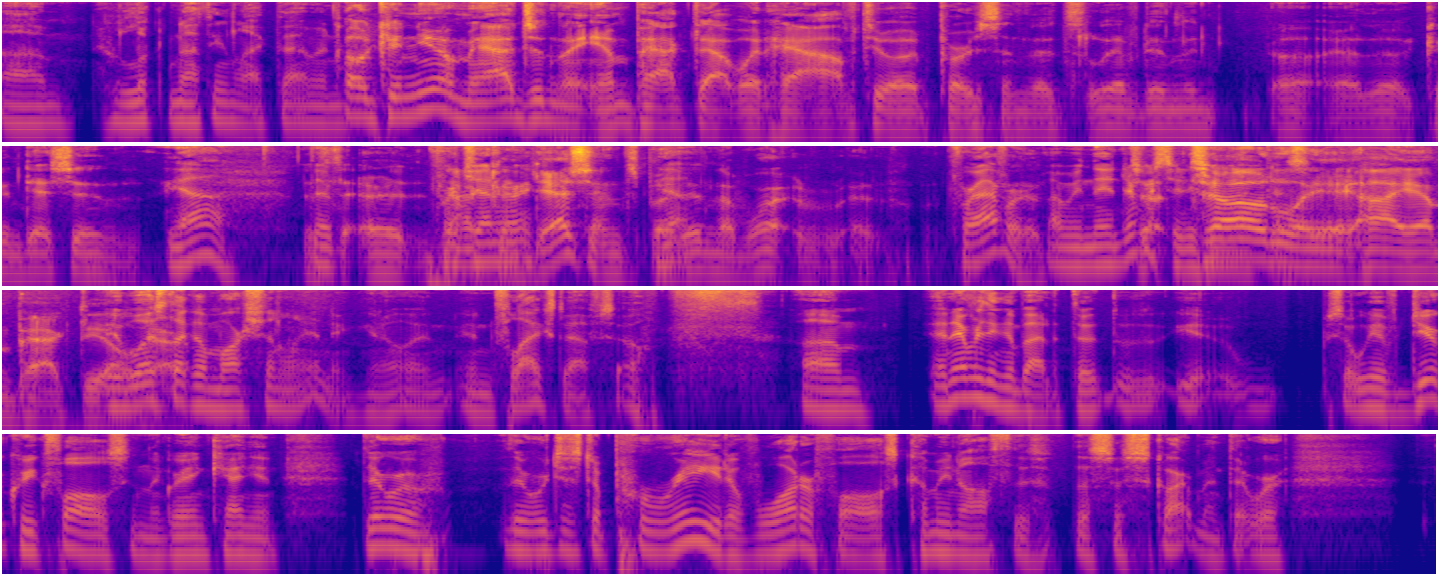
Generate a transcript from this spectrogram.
um, who looked nothing like them. And Well, can you imagine the impact that would have to a person that's lived in the uh, uh, the condition, yeah, the- or for genera- conditions, but Yeah. in the war, forever. I mean, they never seen anything like totally high impact deal. It was there. like a Martian landing, you know, in, in Flagstaff. So, um, and everything about it. The, the, so we have Deer Creek Falls in the Grand Canyon. There were there were just a parade of waterfalls coming off this, this escarpment that were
